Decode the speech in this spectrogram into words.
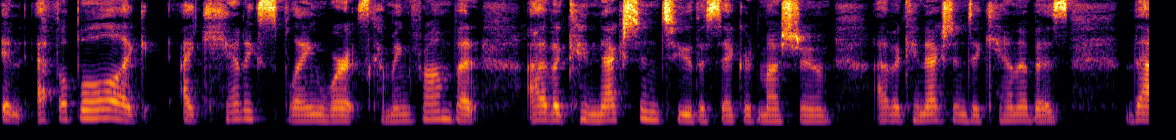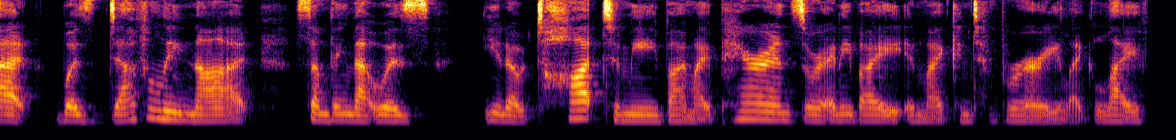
ineffable, like I can't explain where it's coming from, but I have a connection to the sacred mushroom. I have a connection to cannabis that was definitely not something that was you know, taught to me by my parents or anybody in my contemporary like life,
